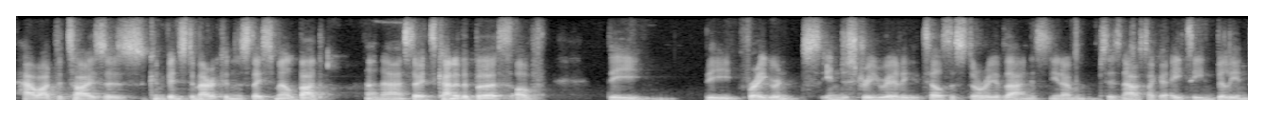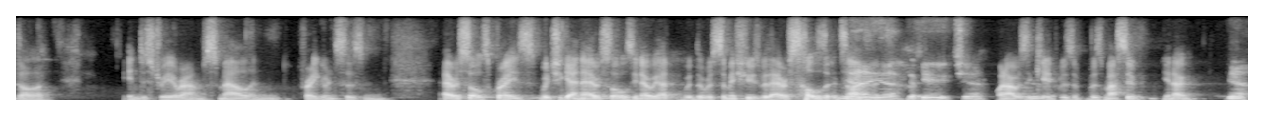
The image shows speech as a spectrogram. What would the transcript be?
how advertisers convinced Americans they smelt bad, and uh, so it's kind of the birth of the the fragrance industry. Really, it tells the story of that, and it's you know says now it's like an eighteen billion dollar industry around smell and fragrances and aerosol sprays. Which again, aerosols. You know, we had there was some issues with aerosols at the time. yeah, that huge. Yeah, When I was a Yeah. kid, was was massive. You know, yeah.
